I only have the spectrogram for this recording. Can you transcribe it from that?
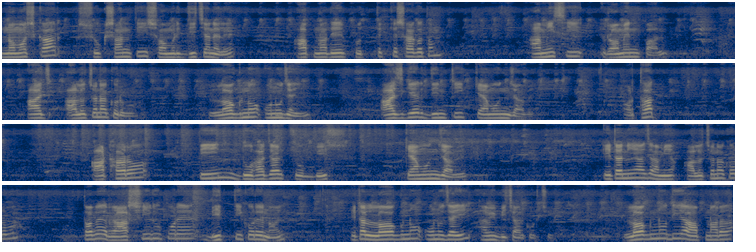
নমস্কার, সুখ শান্তি সমৃদ্ধি চ্যানেলে আপনাদের প্রত্যেককে স্বাগতম। আমি শ্রী রমেন পাল। আজ আলোচনা করব লগ্ন অনুযায়ী আজকের দিনটি কেমন যাবে? অর্থাৎ আঠারো তিন দু কেমন যাবে? এটা নিয়ে আজ আমি আলোচনা করব। তবে রাশির উপরে ভিত্তি করে নয়। এটা লগ্ন অনুযায়ী আমি বিচার করছি। লগ্ন দিয়ে আপনারা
